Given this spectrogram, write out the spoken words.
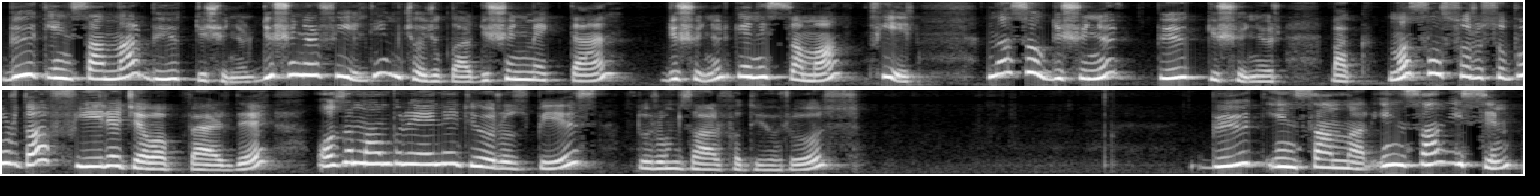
Büyük insanlar büyük düşünür. Düşünür fiil değil mi çocuklar? Düşünmekten düşünür geniş zaman fiil. Nasıl düşünür? Büyük düşünür. Bak nasıl sorusu burada fiile cevap verdi. O zaman buraya ne diyoruz biz? Durum zarfı diyoruz. Büyük insanlar. İnsan isim.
